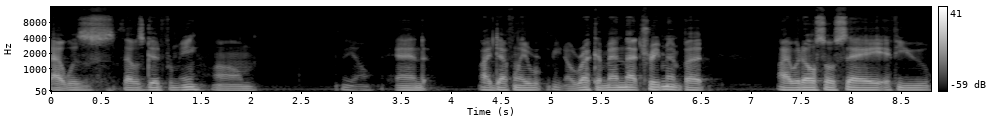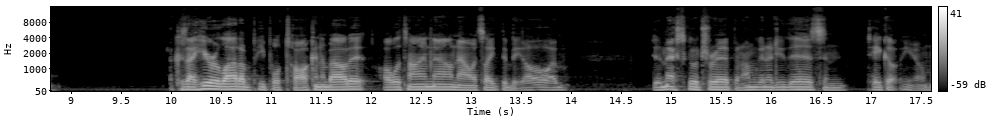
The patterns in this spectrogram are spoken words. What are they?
that was that was good for me, um, you know, and I definitely you know recommend that treatment. But I would also say if you, because I hear a lot of people talking about it all the time now. Now it's like the big, oh, I'm the Mexico trip and I'm gonna do this and take you know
